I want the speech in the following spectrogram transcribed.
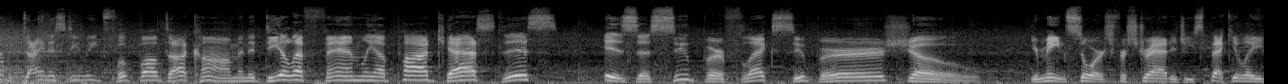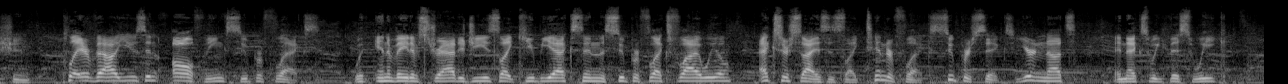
from DynastyLeagueFootball.com and the DLF family of podcasts. This is the Super Flex Super Show, your main source for strategy, speculation, player values, and all things Superflex. With innovative strategies like QBX and the Superflex Flywheel, exercises like Tinderflex, Super Six, Your Nuts, and next week, this week,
